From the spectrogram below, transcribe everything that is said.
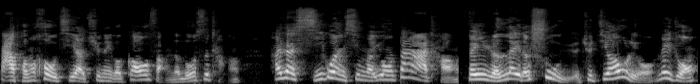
大鹏后期啊去那个高仿的螺丝厂。还在习惯性的用大厂非人类的术语去交流，那种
